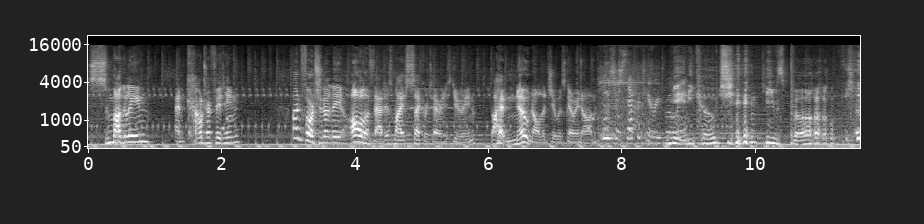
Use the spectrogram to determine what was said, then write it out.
Smuggling and counterfeiting. Unfortunately, all of that is my secretary's doing. I had no knowledge it was going on. Who's your secretary, bro? Manny coach. he was both. He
